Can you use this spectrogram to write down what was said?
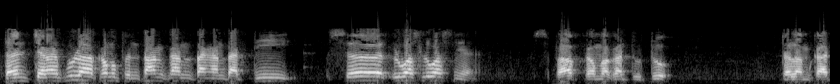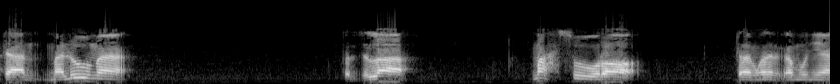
Dan jangan pula kamu bentangkan tangan tadi seluas-luasnya. Sebab kamu akan duduk dalam keadaan maluma, tercela, mahsura, dalam keadaan kamunya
